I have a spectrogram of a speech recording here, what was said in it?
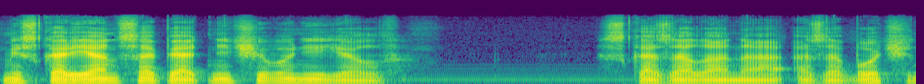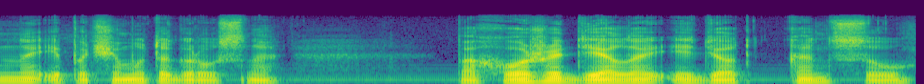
Мискарьянц опять ничего не ел, сказала она озабоченно и почему-то грустно. Похоже, дело идет к концу.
